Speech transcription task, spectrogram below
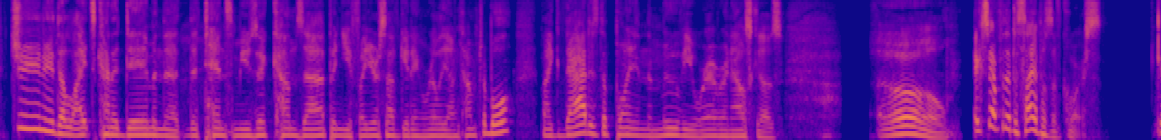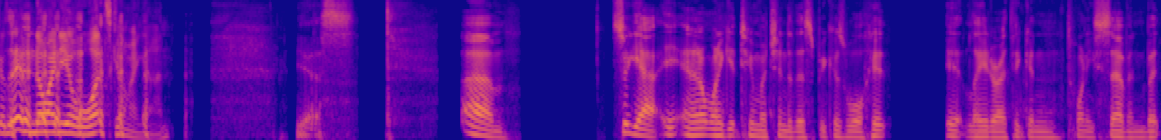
the lights kind of dim and the, the tense music comes up and you feel yourself getting really uncomfortable. Like, that is the point in the movie where everyone else goes, Oh, except for the disciples, of course, because they have no idea what's going on. Yes. Um. So yeah, and I don't want to get too much into this because we'll hit it later. I think in twenty seven, but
